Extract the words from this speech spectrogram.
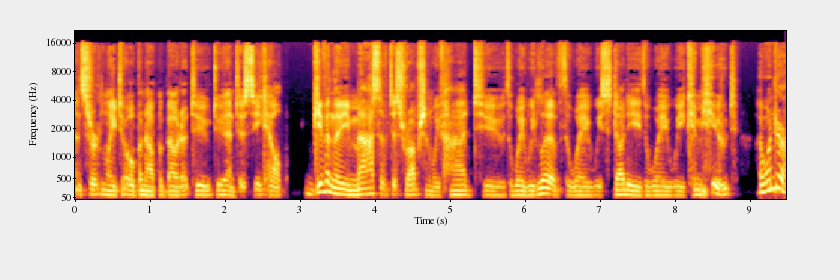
and certainly to open up about it to, to and to seek help. Given the massive disruption we've had to the way we live, the way we study, the way we commute, I wonder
